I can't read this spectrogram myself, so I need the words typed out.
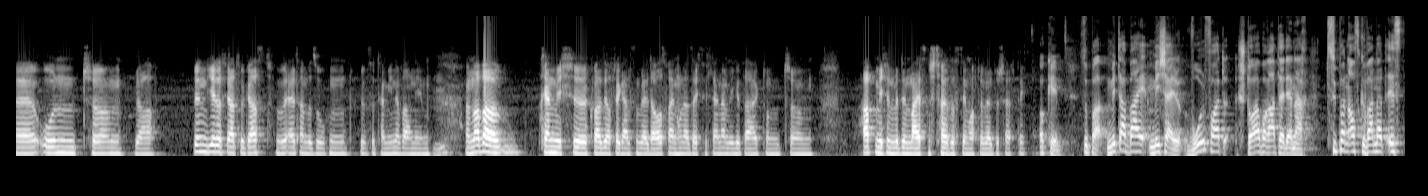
Äh, und ähm, ja, bin jedes Jahr zu Gast, Eltern besuchen, gewisse Termine wahrnehmen. Mhm. Ähm, aber kenne mich äh, quasi auf der ganzen Welt aus, war in 160 Ländern, wie gesagt, und ähm, habe mich mit den meisten Steuersystemen auf der Welt beschäftigt. Okay, super. Mit dabei Michael Wohlfahrt, Steuerberater, der nach Zypern ausgewandert ist,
